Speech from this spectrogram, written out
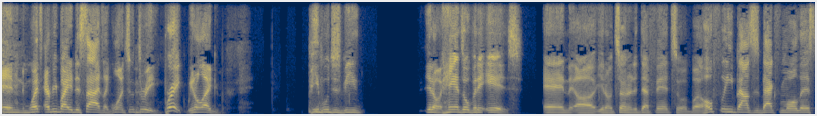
and once everybody decides, like one, two, three, break, we don't like you. People just be, you know, hands over the ears and uh, you know, turning a deaf ear to it. But hopefully he bounces back from all this.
